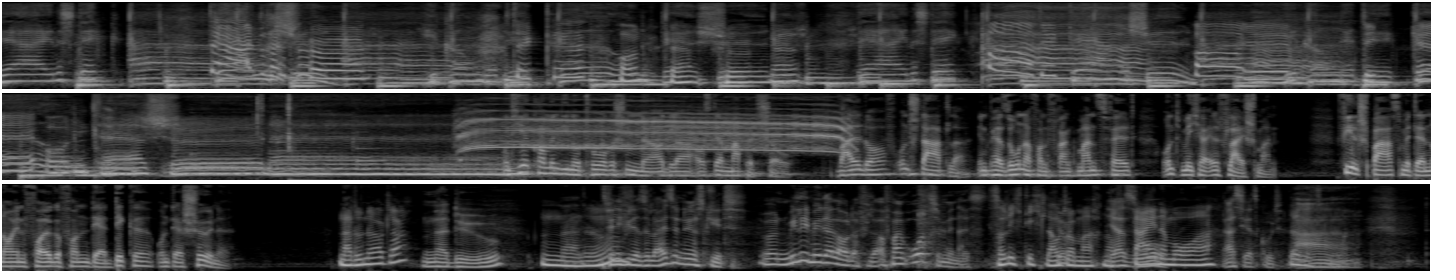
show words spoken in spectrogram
Der eine ist dick, Der andere schön. hier kommt der Dicke und der Schöne. Der eine ist dick, Oh, dick. der andere schön. Oh je. Hier kommt der Dicke und der Schöne. Und hier kommen die notorischen Nörgler aus der Muppet Show. Waldorf und Stadler in Persona von Frank Mansfeld und Michael Fleischmann. Viel Spaß mit der neuen Folge von Der Dicke und der Schöne. Na, du Nörgler? Na du. Na, du? Jetzt bin ich wieder so leise, nee, das geht. Über einen Millimeter lauter vielleicht, auf meinem Ohr zumindest. Soll ich dich lauter machen? Auf Ja, so. deinem Ohr. Das ist jetzt gut. Das ist Ah. gut.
